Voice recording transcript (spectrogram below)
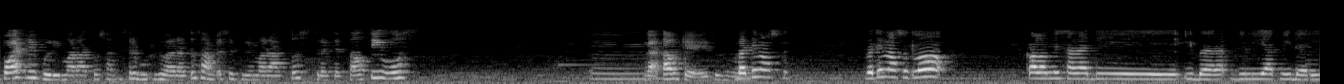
pokoknya 1500 sampai 1200 sampai 1500 derajat Celcius. Hmm. nggak tahu deh itu. Berarti maksud berarti maksud lo kalau misalnya di ibarat dilihat nih dari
